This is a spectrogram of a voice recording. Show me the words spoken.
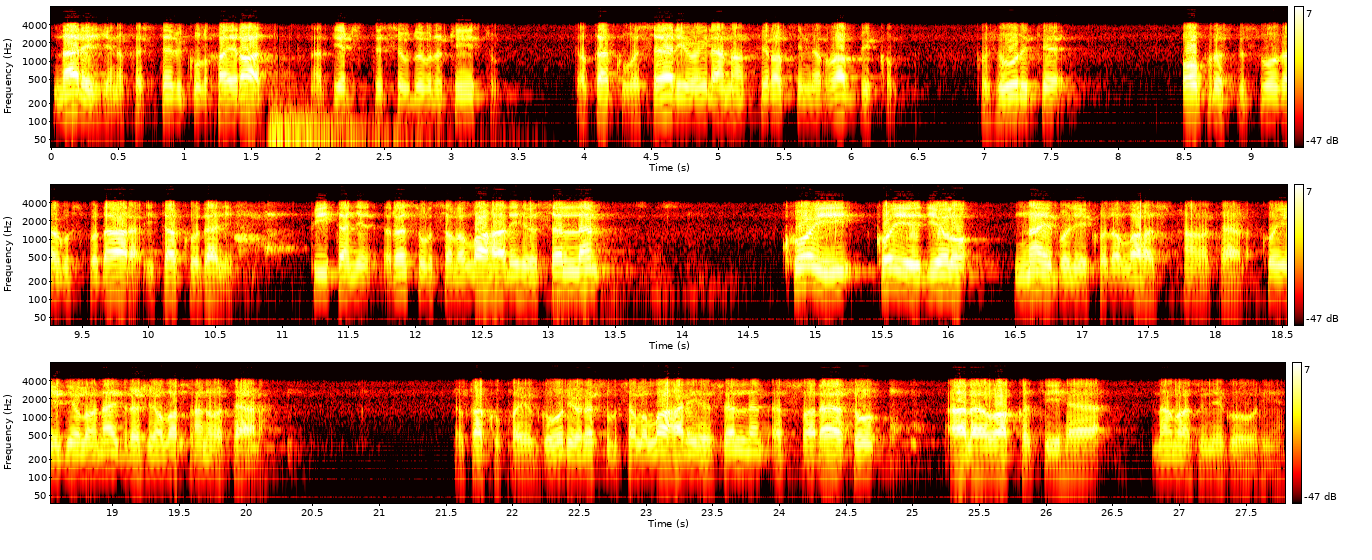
naređeno. Festebi kul hajrat, natječite se u dobročinstvu. Je li tako? Vaserio ila mafirati mir rabbikom. Požurite oprostu svoga gospodara i tako dalje. Pitanje Resul sallallahu alaihi ve sellem koji, koji je dijelo najbolje kod Allaha subhanahu wa ta'ala? Koje je dijelo najdraže Allah subhanahu wa ta'ala? Jel tako? Pa je odgovorio Resul sallallahu alaihi wa sallam as salatu ala waqtiha namaz u njegovo vrijeme.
